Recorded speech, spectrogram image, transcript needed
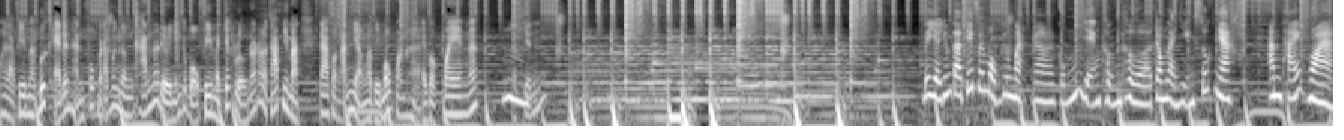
hay là phim uh, bước khẽ đến hạnh phúc mà đóng với ngân khánh đó đều là những cái bộ phim mà chất lượng nó rất là thấp nhưng mà đa phần ảnh nhận là vì mối quan hệ và quen á Ừ. chính Bây giờ chúng ta tiếp với một gương mặt à, cũng dạng thượng thừa trong làng diễn xuất nha. Anh Thái Hòa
